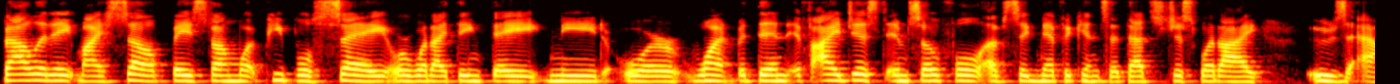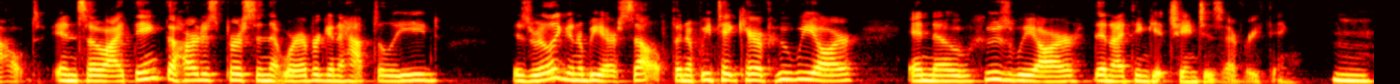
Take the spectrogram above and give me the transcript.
validate myself based on what people say or what I think they need or want. But then if I just am so full of significance that that's just what I ooze out. And so I think the hardest person that we're ever going to have to lead is really going to be ourselves. And if we take care of who we are and know whose we are, then I think it changes everything. Mm,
